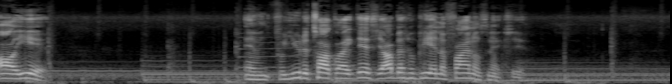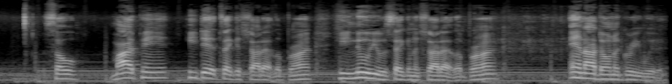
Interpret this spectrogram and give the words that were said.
all year. And for you to talk like this, y'all better be in the finals next year. So, my opinion, he did take a shot at LeBron. He knew he was taking a shot at LeBron, and I don't agree with it.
